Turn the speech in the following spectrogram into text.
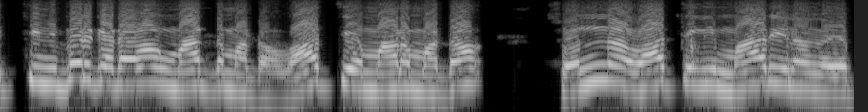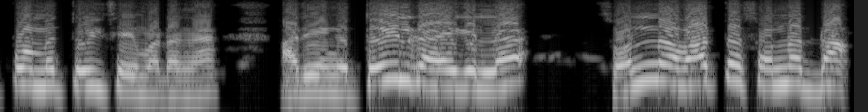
எத்தனை பேர் கேட்டாலும் மாற்ற மாட்டோம். வார்த்தையை மாற மாட்டோம். சொன்ன வார்த்தைக்கு மாறி நாங்கள் எப்பவுமே தொழில் செய்ய மாட்டோங்க. அது எங்க தொழிலுக்கு அழகில்ல. சொன்ன வார்த்தை சொன்னதுதான்.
